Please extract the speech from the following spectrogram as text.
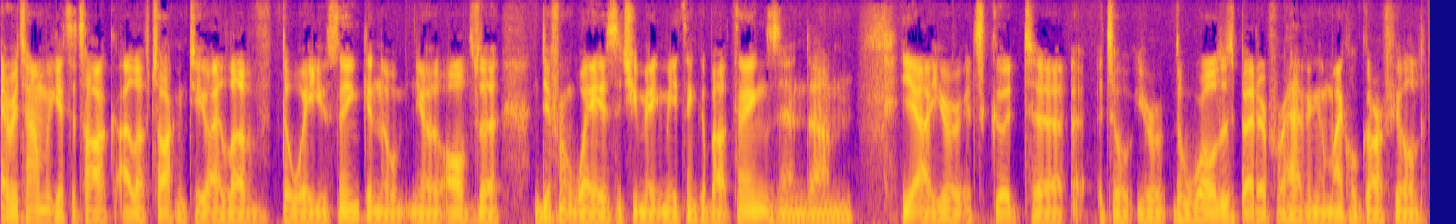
every time we get to talk, I love talking to you. I love the way you think and the you know all of the different ways that you make me think about things. And um, yeah, you're it's good to it's a you're the world is better for having a Michael Garfield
